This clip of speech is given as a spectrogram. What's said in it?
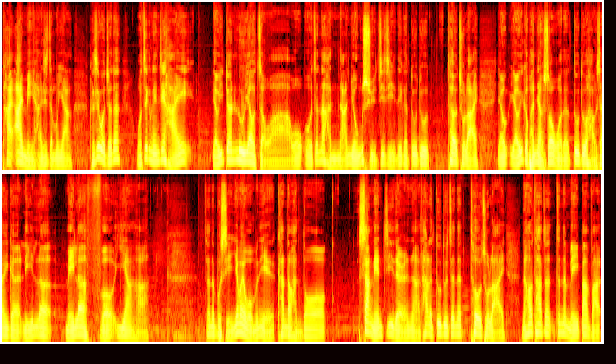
太爱美还是怎么样，可是我觉得我这个年纪还有一段路要走啊。我我真的很难容许自己那个肚肚凸出来。有有一个朋友说我的肚肚好像一个离了。弥勒佛一样哈，真的不行，因为我们也看到很多上年纪的人啊，他的肚肚真的凸出来，然后他真真的没办法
